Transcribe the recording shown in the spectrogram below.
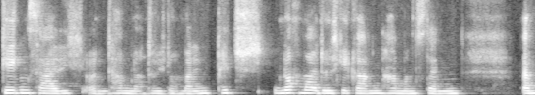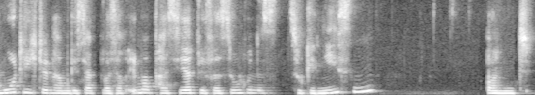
gegenseitig und haben natürlich nochmal den Pitch nochmal durchgegangen, haben uns dann ermutigt und haben gesagt, was auch immer passiert, wir versuchen es zu genießen. Und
